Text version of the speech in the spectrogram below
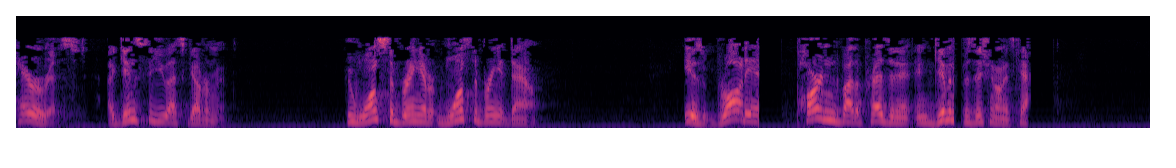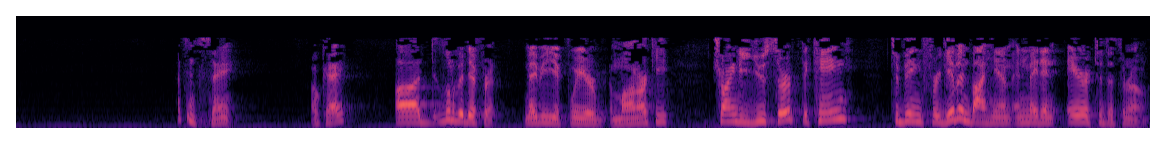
terrorist against the U.S. government who wants to bring it, wants to bring it down is brought in, pardoned by the president, and given a position on his cabinet. That's insane. Okay? Uh, a little bit different. Maybe if we're a monarchy, trying to usurp the king to being forgiven by him and made an heir to the throne.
